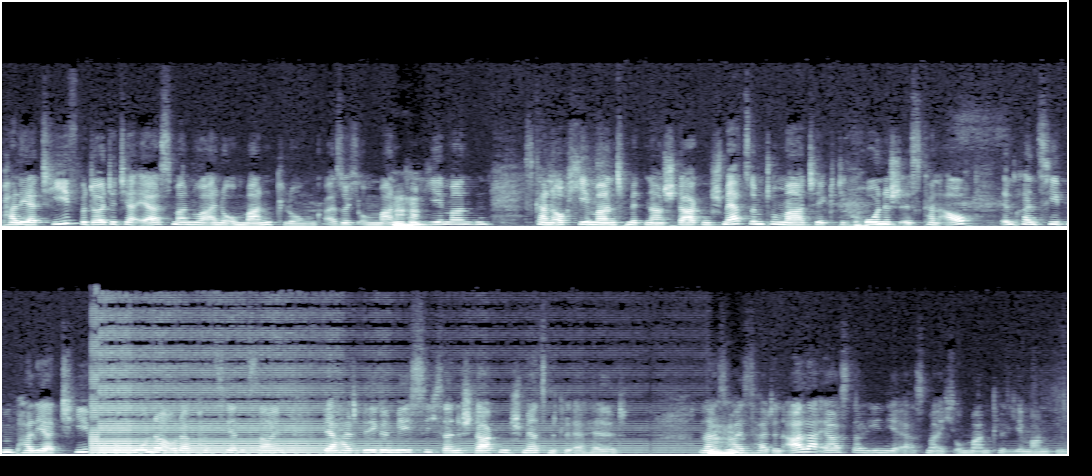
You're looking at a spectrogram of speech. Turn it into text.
Palliativ bedeutet ja erstmal nur eine Ummantlung. Also ich ummantle mhm. jemanden. Kann auch jemand mit einer starken Schmerzsymptomatik, die chronisch ist, kann auch im Prinzip ein Palliativ-Bewohner oder Patient sein, der halt regelmäßig seine starken Schmerzmittel erhält. das mhm. heißt halt in allererster Linie erstmal, ich ummantel jemanden.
